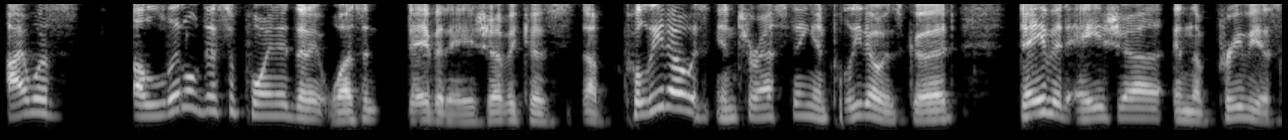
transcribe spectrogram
I was a little disappointed that it wasn't David Asia because uh, Polito is interesting and Polito is good. David Asia in the previous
